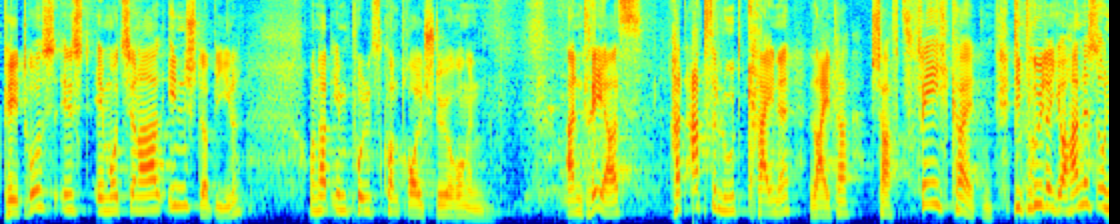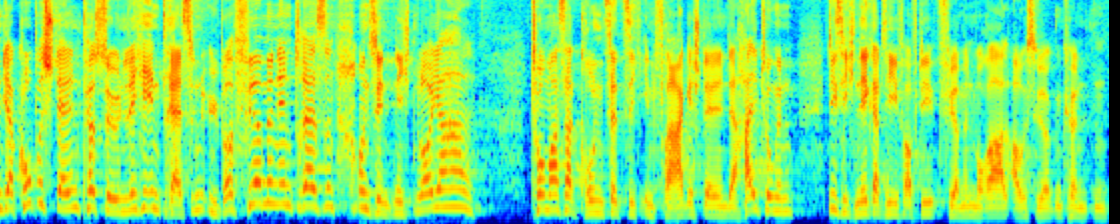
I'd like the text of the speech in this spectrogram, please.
Petrus ist emotional instabil und hat Impulskontrollstörungen. Andreas hat absolut keine Leiterschaftsfähigkeiten. Die Brüder Johannes und Jakobus stellen persönliche Interessen über Firmeninteressen und sind nicht loyal. Thomas hat grundsätzlich in Frage stellende Haltungen, die sich negativ auf die Firmenmoral auswirken könnten.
